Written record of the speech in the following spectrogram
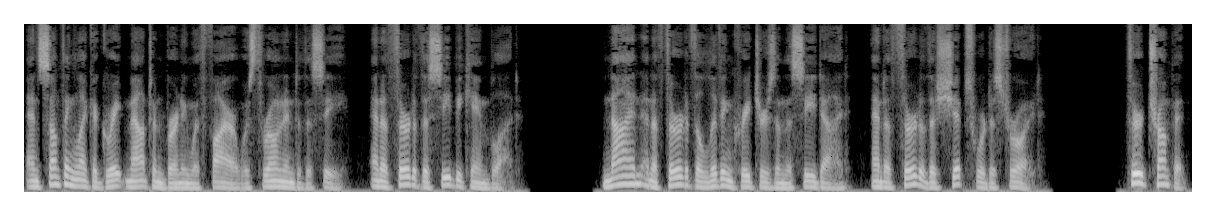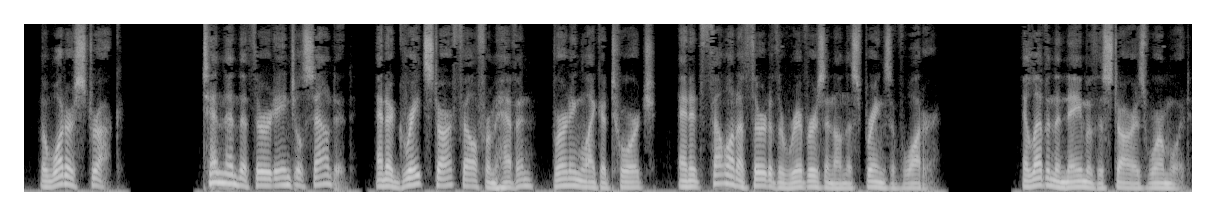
and something like a great mountain burning with fire was thrown into the sea, and a third of the sea became blood. Nine and a third of the living creatures in the sea died, and a third of the ships were destroyed. Third trumpet, the water struck. Ten then the third angel sounded, and a great star fell from heaven, burning like a torch, and it fell on a third of the rivers and on the springs of water. 11 The name of the star is wormwood.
